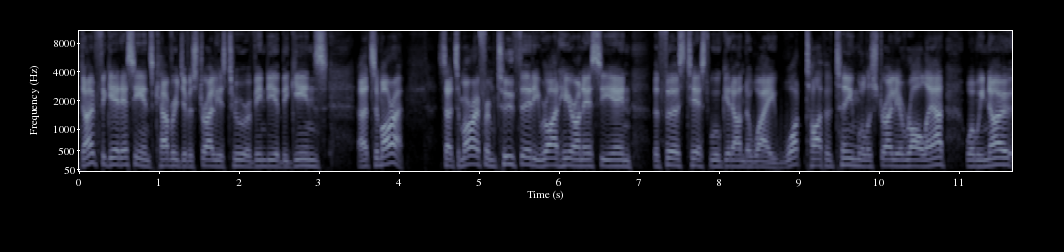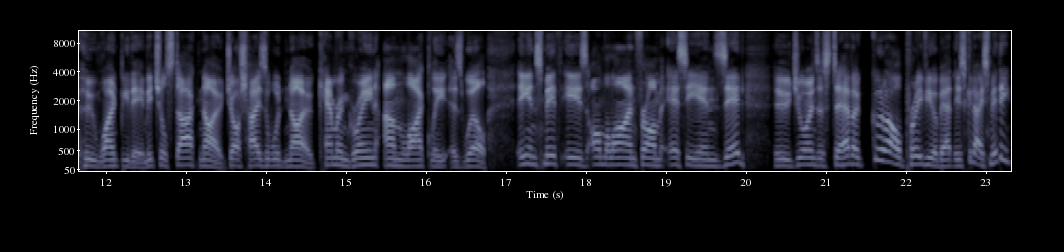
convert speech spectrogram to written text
Don't forget, SEN's coverage of Australia's tour of India begins uh, tomorrow. So tomorrow from 2:30 right here on SEN, the first test will get underway. What type of team will Australia roll out? Well, we know who won't be there. Mitchell Starc, no. Josh Hazlewood, no. Cameron Green, unlikely as well. Ian Smith is on the line from SENZ, who joins us to have a good old preview about this. G'day, Smithy.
